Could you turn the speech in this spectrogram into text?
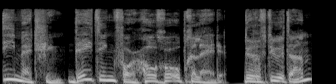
E-matching. Dating voor hoger opgeleiden. Durft u het aan?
